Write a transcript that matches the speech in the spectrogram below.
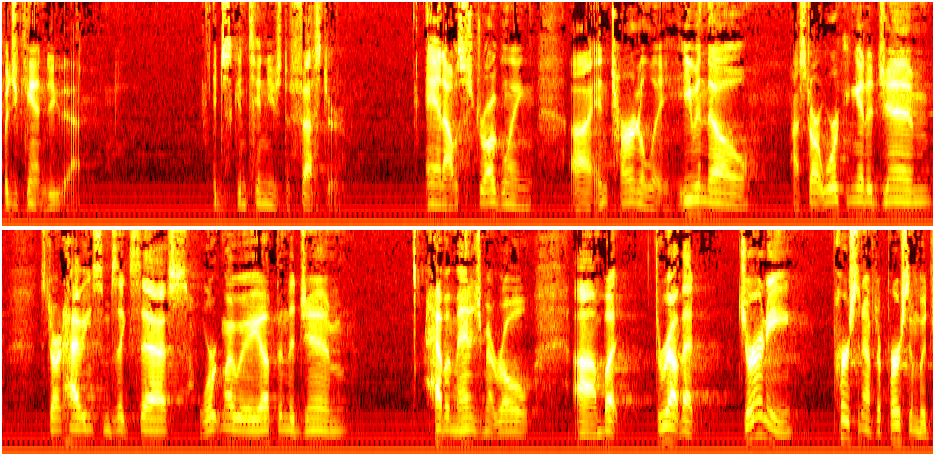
But you can't do that. It just continues to fester. And I was struggling uh, internally, even though I start working at a gym, start having some success, work my way up in the gym, have a management role. Um, but throughout that journey, person after person would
